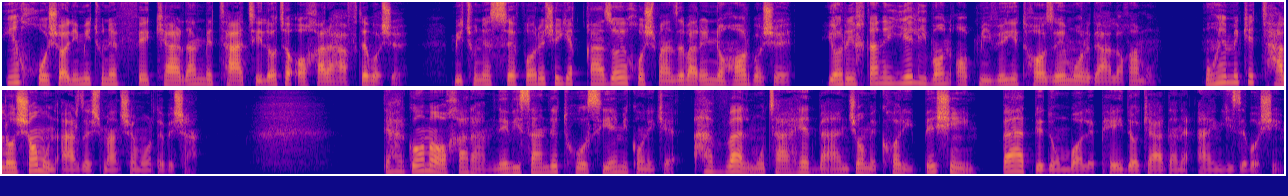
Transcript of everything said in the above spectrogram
این خوشحالی می‌تونه فکر کردن به تعطیلات آخر هفته باشه. می‌تونه سفارش یه غذای خوشمزه برای نهار باشه یا ریختن یه لیوان آب میوه تازه مورد علاقمون مهمه که تلاشامون ارزشمند شمرده بشن. در گام آخرم نویسنده توصیه می‌کنه که اول متحد به انجام کاری بشیم بعد به دنبال پیدا کردن انگیزه باشیم.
